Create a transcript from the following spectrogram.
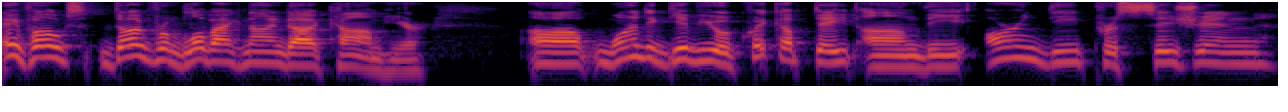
Hey folks, Doug from blowback9.com here. Uh, wanted to give you a quick update on the R&D Precision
